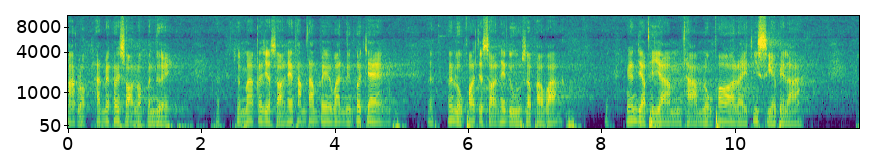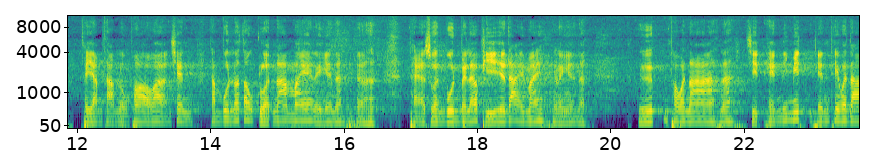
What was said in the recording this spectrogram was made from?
มากหรอกท่านไม่ค่อยสอนหรอกมันเหนื่อยส่วนมากก็จะสอนให้ทำทำไปวันหนึ่งก็แจ้งนั้นหลวงพ่อจะสอนให้ดูสภาวะงั้นอย่าพยายามถามหลวงพ่ออะไรที่เสียเวลา พยายามถามหลวงพ่อว่า เช่นทำบุญแล้วต้องกรวดน้ำไหมอะไรเงี้ยนะแผ่ส่วนบุญไปแล้วผีจะได้ไหมอะไรเงี้ยนะหรือภาวนานะจิตเห็นนิมิตเห็นเทวดา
